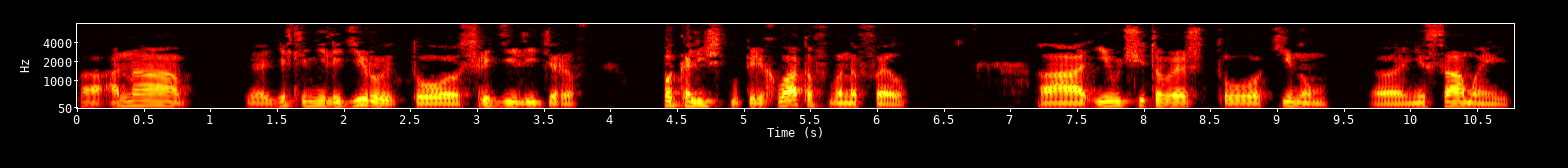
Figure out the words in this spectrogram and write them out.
она Э, если не лидирует, то среди лидеров по количеству перехватов в НФЛ. А, и учитывая, что Кинум э, не самый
